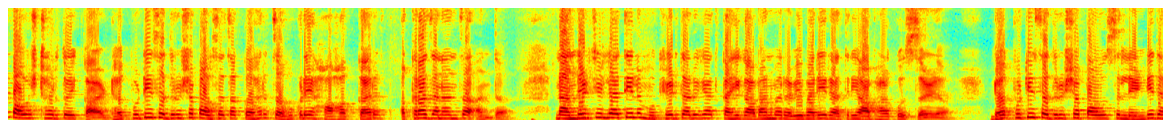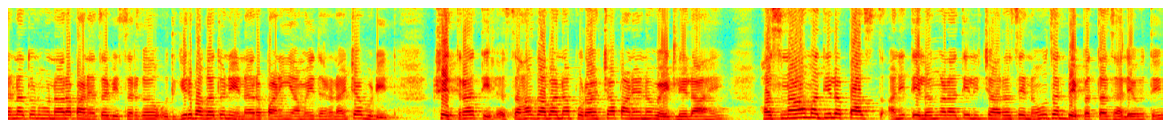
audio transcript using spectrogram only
पाऊस ठरतोय का ढगफुटी सदृश पावसाचा कहर चहूकडे हाहाकार अकरा जणांचा अंत. नांदेड जिल्ह्यातील मुखेड तालुक्यात काही गावांवर रविवारी रात्री आभाळ कोसळलं. ढगफुटी सदृश पाऊस लेंडी धरणातून होणारा पाण्याचा विसर्ग उदगीर भागातून येणारं पाणी यामुळे धरणाच्या बुडीत क्षेत्रातील सहा गावांना पुराच्या पाण्यानं वेढलेला आहे. हसनाळामधील पाच आणि तेलंगणातील चार असे नऊ जण बेपत्ता झाले होते.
